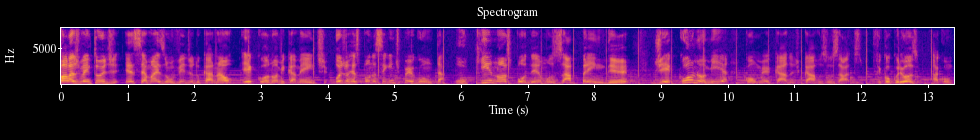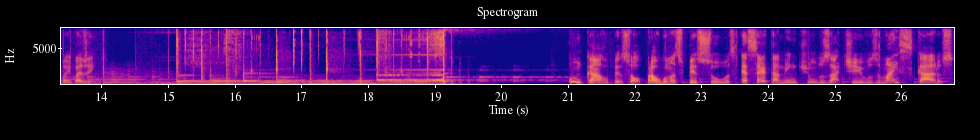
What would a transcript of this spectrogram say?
Fala juventude, esse é mais um vídeo do canal Economicamente. Hoje eu respondo a seguinte pergunta, o que nós podemos aprender de economia com o mercado de carros usados? Ficou curioso? Acompanhe com a gente. Um carro, pessoal, para algumas pessoas é certamente um dos ativos mais caros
